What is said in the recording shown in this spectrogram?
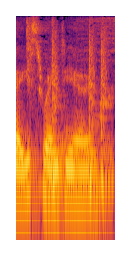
Face Radio.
